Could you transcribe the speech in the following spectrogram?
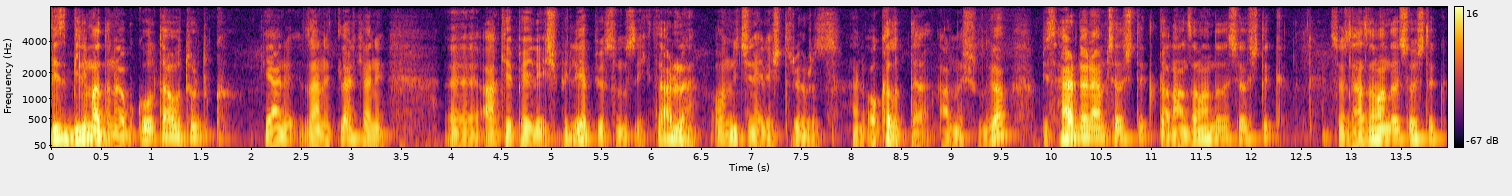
Biz bilim adına bu koltuğa oturduk. Yani zannettiler ki hani e, AKP ile işbirliği yapıyorsunuz iktidarla. Onun için eleştiriyoruz. Hani o kalıpta anlaşılıyor. Biz her dönem çalıştık. Dalan zamanda da çalıştık. Sözen zamanda da çalıştık.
